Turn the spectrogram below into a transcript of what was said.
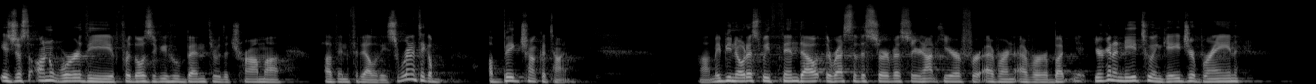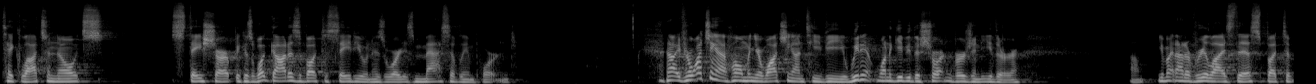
is just unworthy for those of you who've been through the trauma of infidelity. So we're going to take a, a big chunk of time. Uh, maybe notice we thinned out the rest of the service so you're not here forever and ever, but you're going to need to engage your brain, take lots of notes, stay sharp, because what God is about to say to you in His Word is massively important. Now, if you're watching at home and you're watching on TV, we didn't want to give you the shortened version either. Um, you might not have realized this, but to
